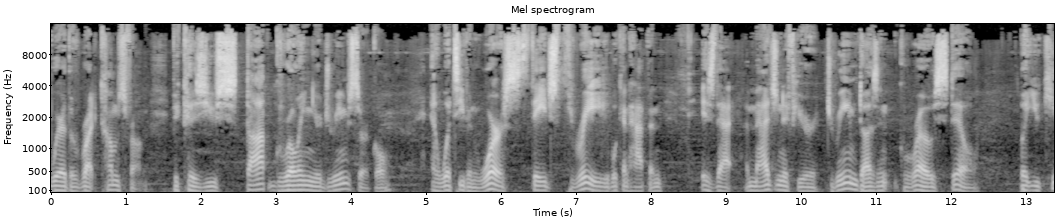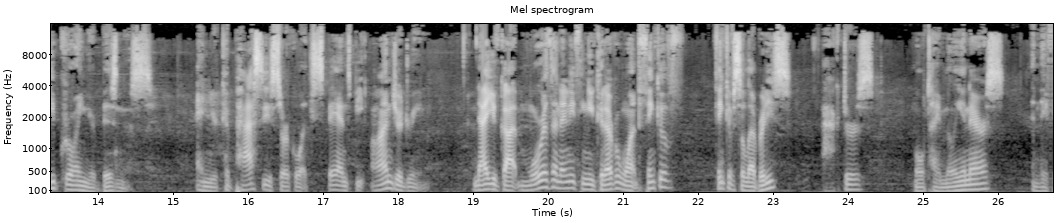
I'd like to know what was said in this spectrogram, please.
where the rut comes from because you stop growing your dream circle. And what's even worse, stage three, what can happen is that imagine if your dream doesn't grow still, but you keep growing your business and your capacity circle expands beyond your dream. Now you've got more than anything you could ever want. Think of, think of celebrities, actors, multimillionaires, and they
